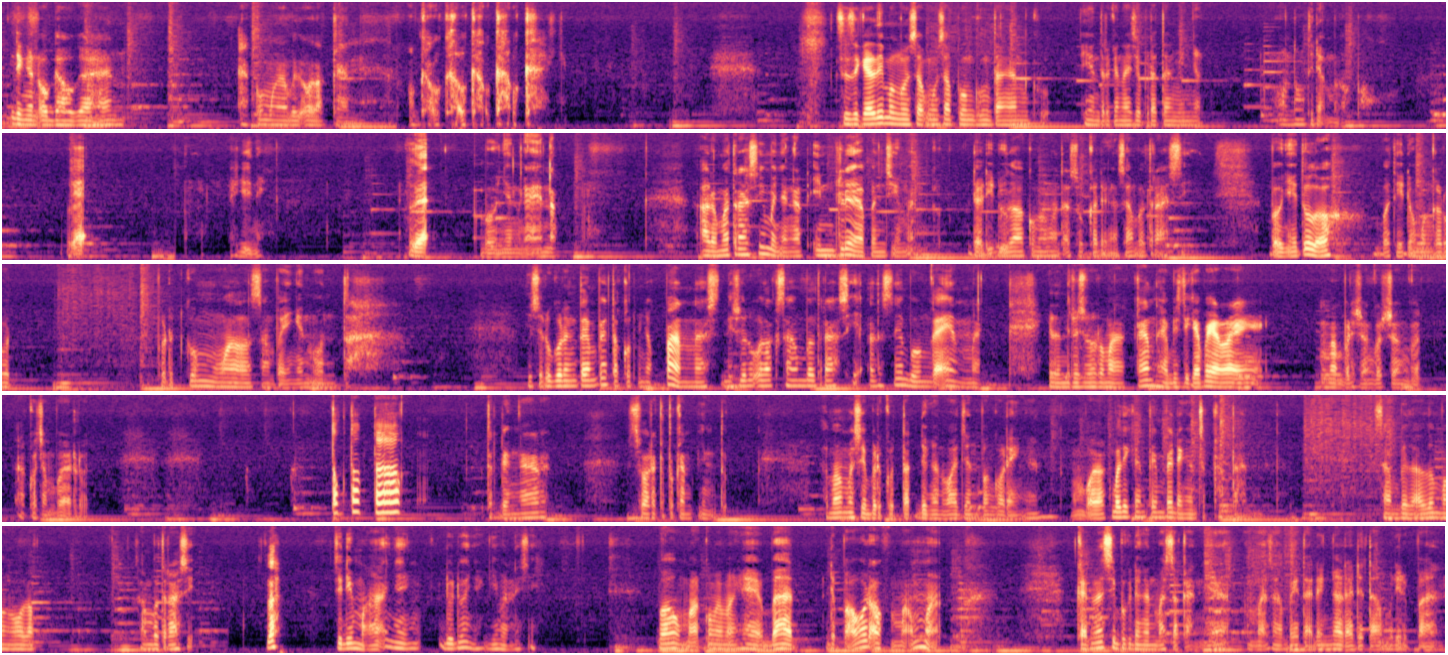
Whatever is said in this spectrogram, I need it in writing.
Dengan ogah-ogahan Aku mengambil olakan. Ogah-ogah ogah-ogah ogah Sesekali mengusap-usap punggung tanganku Yang terkena cipratan minyak. Untung tidak melompat Kayak gini. Bleh. Baunya nggak enak. Aroma terasi menyengat indera penciumanku. Dari dulu aku memang tak suka dengan sambal terasi. Baunya itu loh Buat hidung mengkerut. Perutku mual sampai ingin muntah Disuruh goreng tempe takut minyak panas. Disuruh ulek sambal terasi alasnya bau nggak enak. Dan disuruh makan habis dikepereng. Mampir sunggut-sunggut aku cemberut. Tok tok tok. Terdengar suara ketukan pintu. Emma masih berkutat dengan wajan penggorengan, membolak-balikan tempe dengan cekatan, sambil lalu mengulek sambal terasi. Lah, jadi maknya yang dua-duanya? Gimana sih? Wow, makku memang hebat. The power of mama. Karena sibuk dengan masakannya, emak sampai tak dengar ada tamu di depan.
